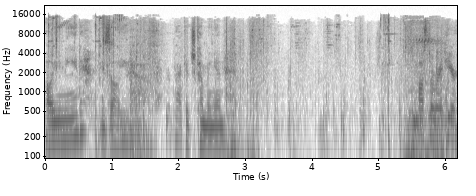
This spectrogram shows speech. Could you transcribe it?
All you need is all you have. Your package coming in. Hostile right here.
